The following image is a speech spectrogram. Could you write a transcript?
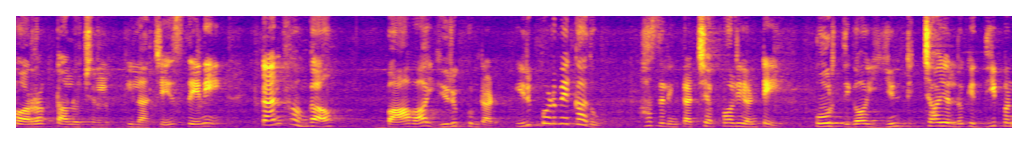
కరెక్ట్ ఆలోచనలు. ఇలా చేస్తేనే కన్ఫామ్గా బావ ఇరుక్కుంటాడు. ఇరుక్కోవడమే కాదు అసలు ఇంకా చెప్పాలి అంటే పూర్తిగా ఇంటి ఛాయల్లోకి దీపం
